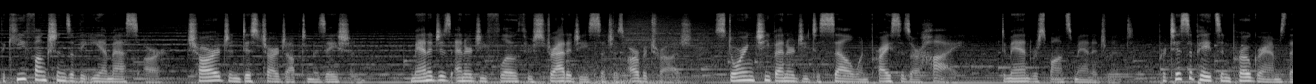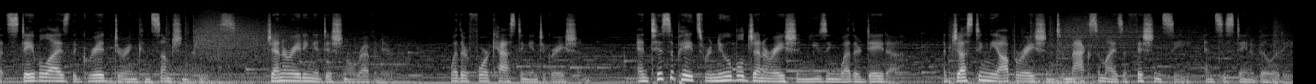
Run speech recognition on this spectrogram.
The key functions of the EMS are charge and discharge optimization, manages energy flow through strategies such as arbitrage, storing cheap energy to sell when prices are high, demand response management, participates in programs that stabilize the grid during consumption peaks, generating additional revenue, weather forecasting integration, anticipates renewable generation using weather data, adjusting the operation to maximize efficiency and sustainability.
